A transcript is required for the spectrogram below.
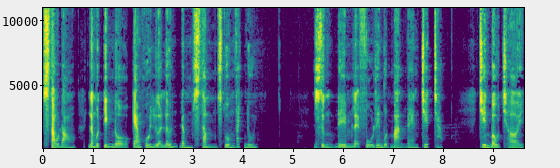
Sau đó là một tiếng nổ kéo khối lửa lớn đâm sầm xuống vách núi. rừng đêm lại phủ lên một màn đen chết chóc. Trên bầu trời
